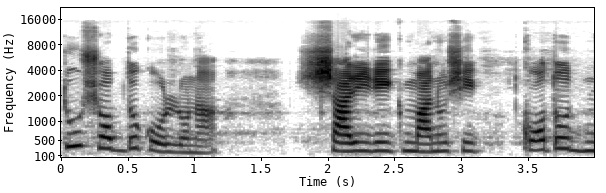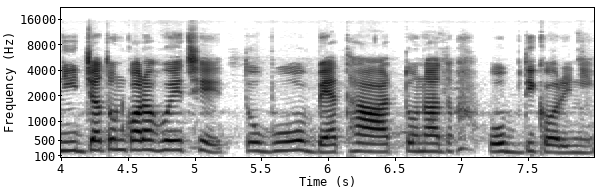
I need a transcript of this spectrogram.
টু শব্দ করল না। শারীরিক, মানসিক কত নির্যাতন করা হয়েছে, তবুও ব্যথা, আর্তনাদ অবধি করেনি।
